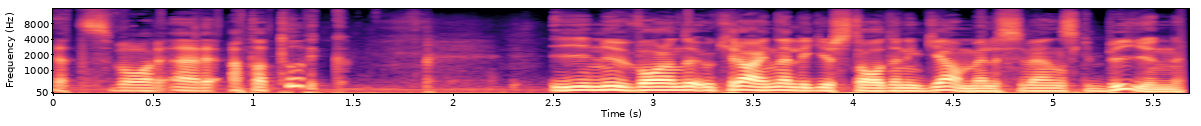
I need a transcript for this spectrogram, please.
Rätt svar är Atatürk. I nuvarande Ukraina ligger staden Gammelsvenskbyn.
